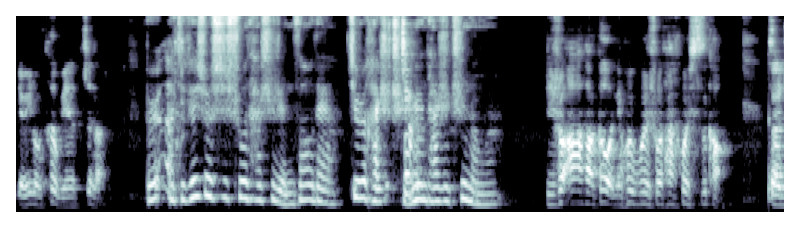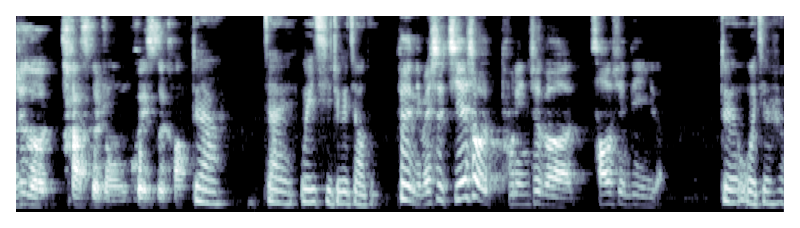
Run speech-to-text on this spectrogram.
有一种特别的智能。不是 artificial 是说它是人造的呀，就是还是承认它是智能啊。比如说 AlphaGo，你会不会说它会思考？在这个 task 中会思考。对啊，在围棋这个角度，就是你们是接受图灵这个操作性定义的。对我接受，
